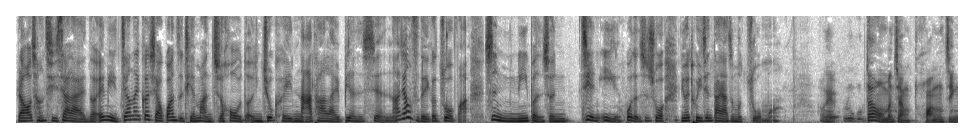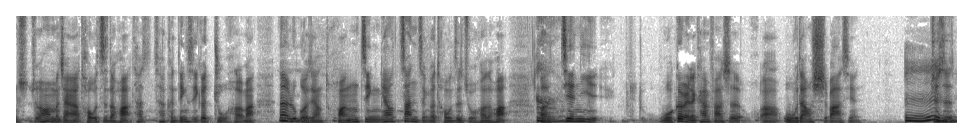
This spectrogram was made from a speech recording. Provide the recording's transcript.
然后长期下来的，哎，你将那个小罐子填满之后的，你就可以拿它来变现，那这样子的一个做法，是你本身建议，或者是说你会推荐大家这么做吗？OK，如果但我们讲黄金，然后我们讲要投资的话，它它肯定是一个组合嘛。那如果讲黄金要占整个投资组合的话，呃，建议我个人的看法是啊，五到十八线，嗯，就是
